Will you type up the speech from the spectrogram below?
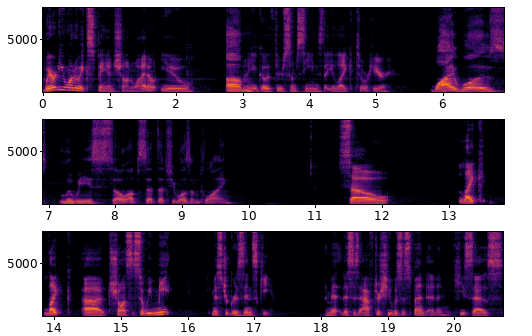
where do you want to expand sean why don't you don't you Um, go through some scenes that you liked or hear why was Louise so upset that she wasn't playing? so like like uh sean so we meet mr gruzinski this is after she was suspended and he says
